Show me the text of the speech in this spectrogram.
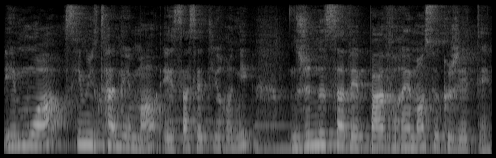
et moi, simultanément, et ça c'est ironique, je ne savais pas vraiment ce que j'étais.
